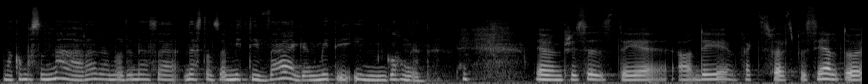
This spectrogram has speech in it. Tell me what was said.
man kommer så nära den och den är så nästan så mitt i vägen, mitt i ingången. Ja, men precis. Det är, ja, det är faktiskt väldigt speciellt. Och,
